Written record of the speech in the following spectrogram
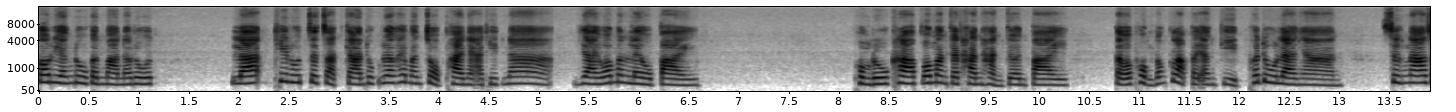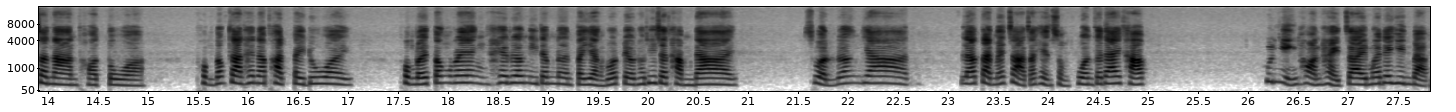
ก็เลี้ยงดูกันมานะรุธและที่รุธจะจัดการทุกเรื่องให้มันจบภายในอาทิตย์หน้า ยายว่ามันเร็วไป ผมรู้ครับว่ามันกระทันหันเกินไป แต่ว่าผมต้องกลับไปอังกฤษเพื่อดูแลงาน ซึ่งน่าจะนานพอตัว ผมต้องการให้นภัสไปด้วย ผมเลยต้องเร่งให้เรื่องนี้ดำเนินไปอย่างรวดเร็วเท่าที่จะทำได้ ส่วนเรื่องญาติ แล้วแต่แม่จ๋าจะเห็นสมควรก็ได้ครับ คุณหญิงถอนหายใจเมื่อได้ยินแบบ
